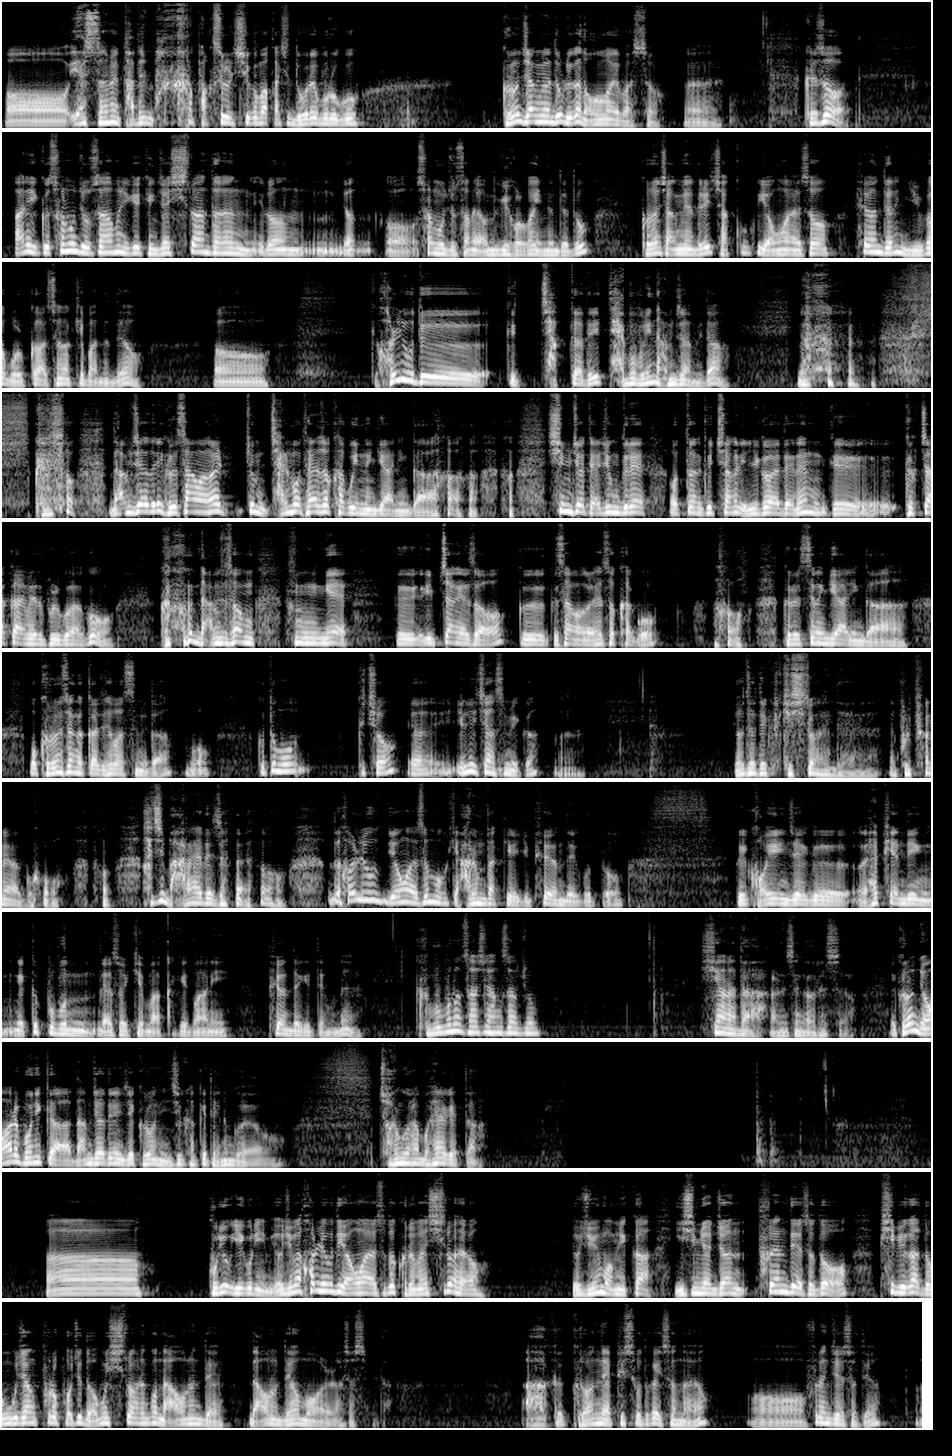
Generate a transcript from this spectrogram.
어, yes 하면 다들 막 박수를 치고 막 같이 노래 부르고 그런 장면들 우리가 너무 많이 봤어. 예. 그래서 아니 그 설문조사하면 이게 굉장히 싫어한다는 이런 연, 어, 설문조사나 연기 결과가 있는데도 그런 장면들이 자꾸 그 영화에서 표현되는 이유가 뭘까 생각해 봤는데요. 어, 그 헐리우드 그 작가들이 대부분이 남자입니다. 그래서 남자들이 그 상황을 좀 잘못 해석하고 있는 게 아닌가. 심지어 대중들의 어떤 그 취향을 읽어야 되는 그 극작가임에도 불구하고 그 남성의 그 입장에서 그, 그 상황을 해석하고 어, 글을 쓰는 게 아닌가. 뭐 그런 생각까지 해봤습니다. 뭐, 그것도 뭐, 그쵸? 예, 일리 있지 않습니까? 예. 여자들이 그렇게 싫어하는데 불편해하고 하지 말아야 되잖아요. 근데 헐리우드 영화에서 뭐 그렇게 아름답게 이렇게 표현되고 또 그리고 거의 이제 그 해피엔딩의 끝 부분에서 이렇게 막 그렇게 많이 표현되기 때문에 그 부분은 사실 항상 좀 희한하다라는 생각을 했어요. 그런 영화를 보니까 남자들이 이제 그런 인식을 갖게 되는 거예요. 저런 걸 한번 해야겠다. 아, 9629님, 요즘에 헐리우드 영화에서도 그러면 싫어해요. 요즘이 뭡니까? 20년 전 프렌즈에서도 피비가 농구장 프로포즈 너무 싫어하는 거 나오는데, 나오는데요, 뭘 하셨습니다. 아, 그, 그런 에피소드가 있었나요? 어, 프렌즈에서도요? 어.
